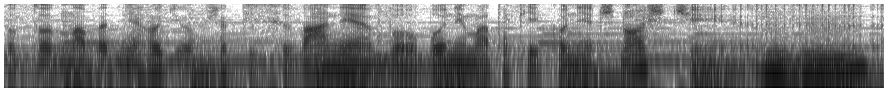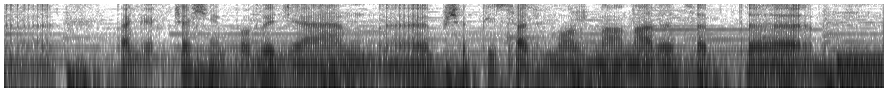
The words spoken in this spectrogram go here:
to, to nawet nie chodzi o przepisywanie, bo, bo nie ma takiej konieczności. Mhm. E, tak jak wcześniej powiedziałem, e, przepisać można na receptę mm,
